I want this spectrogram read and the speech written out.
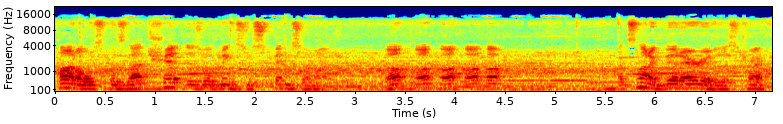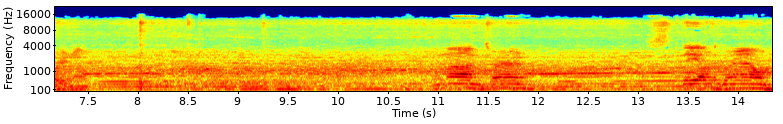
puddles, because that shit is what makes you spin so much. Oh, oh, oh, oh, oh. That's not a good area of this track right now. Come on, turn. Stay on the ground.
